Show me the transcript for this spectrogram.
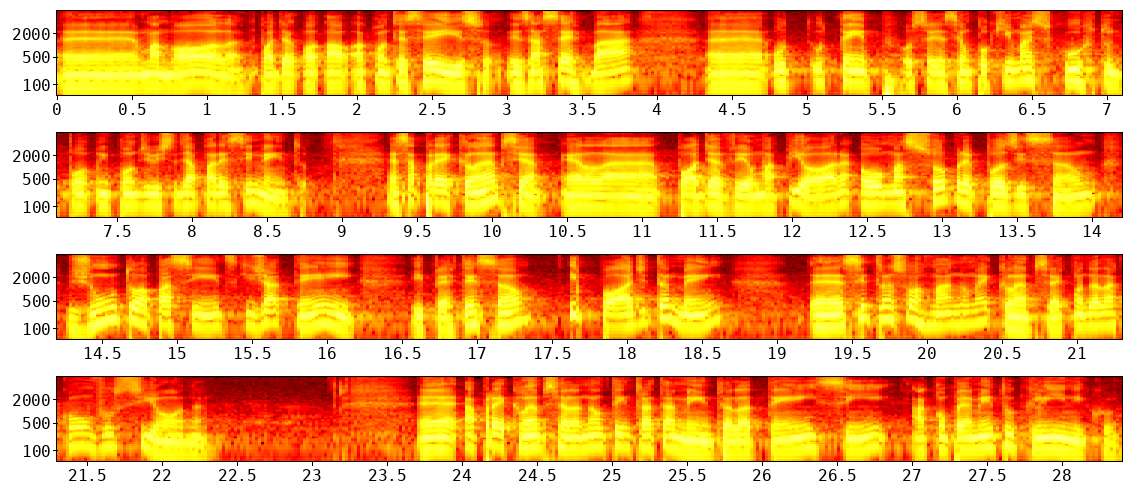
é, uma mola, pode a, a, acontecer isso, exacerbar é, o, o, tempo, ou seja, ser um pouquinho mais curto em ponto de vista de aparecimento. Essa pré-eclâmpsia, ela pode haver uma piora ou uma sobreposição junto a pacientes que já têm hipertensão e pode também é, se transformar numa eclâmpsia, é quando ela convulsiona. É, a pré-eclâmpsia ela não tem tratamento, ela tem sim acompanhamento clínico.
